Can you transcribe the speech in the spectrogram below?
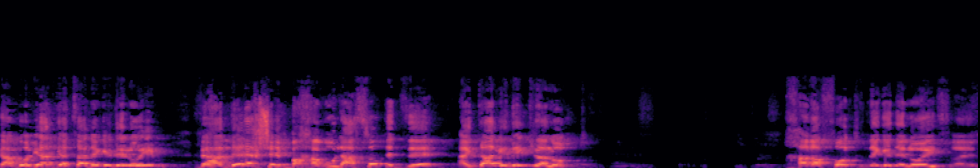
גם גוליית יצא נגד אלוהים והדרך שהם בחרו לעשות את זה הייתה על ידי קללות. חרפות נגד אלוהי ישראל.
